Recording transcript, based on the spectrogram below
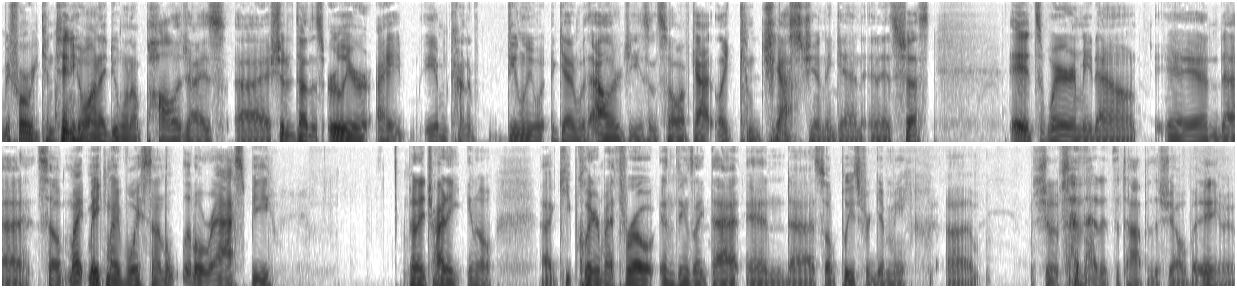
before we continue on, I do want to apologize. Uh, I should have done this earlier. I am kind of dealing with, again with allergies, and so I've got like congestion again, and it's just it's wearing me down, and uh, so it might make my voice sound a little raspy, but I try to you know uh, keep clearing my throat and things like that, and uh, so please forgive me. Um, should have said that at the top of the show, but anyway.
